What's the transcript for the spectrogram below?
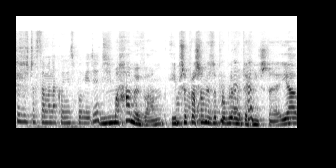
Coś jeszcze chcemy na koniec powiedzieć? Machamy wam i przepraszamy za problemy techniczne. Ja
